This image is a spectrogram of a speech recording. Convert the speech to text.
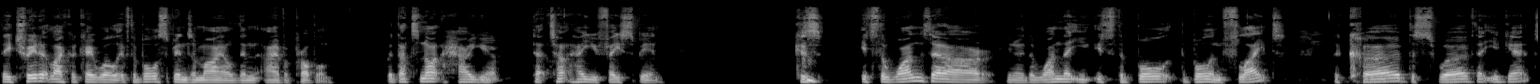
they treat it like, okay, well, if the ball spins a mile, then I have a problem. But that's not how you. Yeah. That's not how you face spin. Because it's the ones that are, you know, the one that you. It's the ball, the ball in flight, the curve, the swerve that you get,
